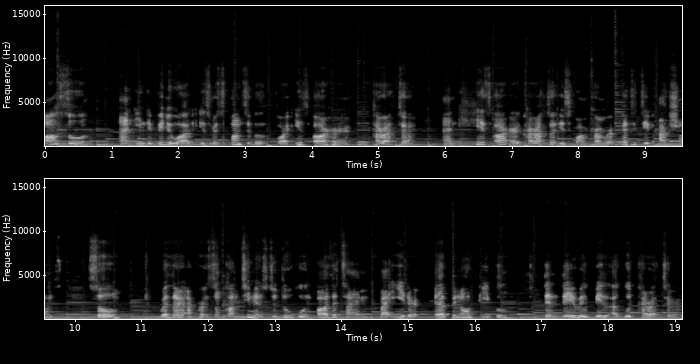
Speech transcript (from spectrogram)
Also, an individual is responsible for his or her character, and his or her character is formed from repetitive actions. So, whether a person continues to do good all the time by either helping out people, then they will build a good character.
